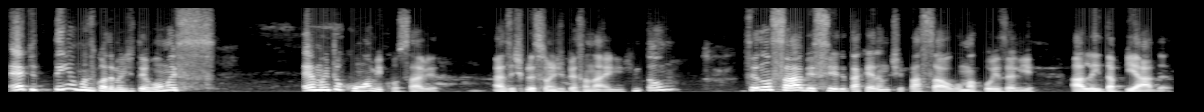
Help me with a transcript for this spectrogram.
é, é tem alguns enquadramentos de terror, mas é muito cômico, sabe? As expressões de personagens. Então, você não sabe se ele tá querendo te passar alguma coisa ali além da piada.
